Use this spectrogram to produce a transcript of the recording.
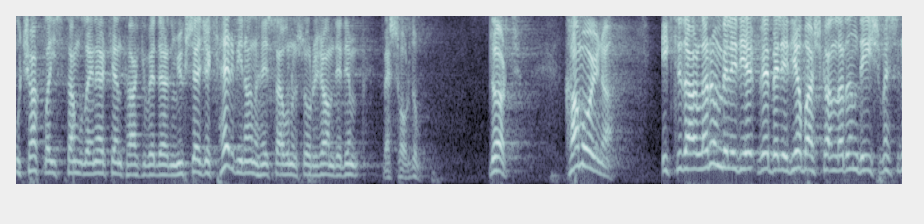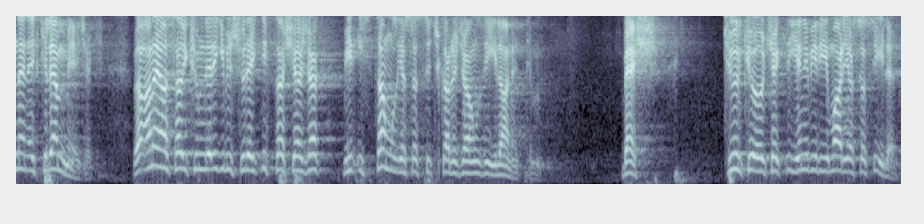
uçakla İstanbul'a inerken takip ederdim. Yükselecek her binanın hesabını soracağım dedim ve sordum. Dört, kamuoyuna iktidarların belediye ve belediye başkanlarının değişmesinden etkilenmeyecek ve anayasa hükümleri gibi süreklilik taşıyacak bir İstanbul yasası çıkaracağımızı ilan ettim. 5. Türkiye ölçekli yeni bir imar yasası ile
